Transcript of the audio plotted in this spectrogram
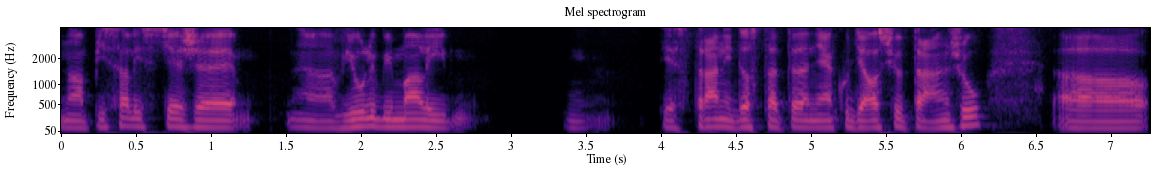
No a písali ste, že uh, v júli by mali tie strany dostať teda nejakú ďalšiu tranžu uh,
